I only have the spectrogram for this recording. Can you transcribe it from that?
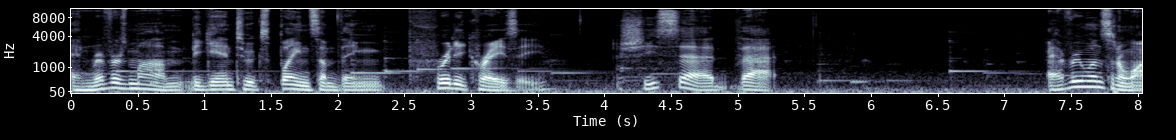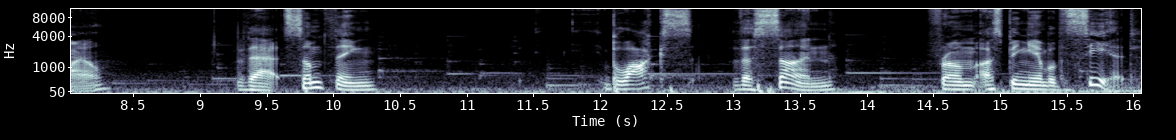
And River's mom began to explain something pretty crazy. She said that every once in a while that something blocks the sun from us being able to see it.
